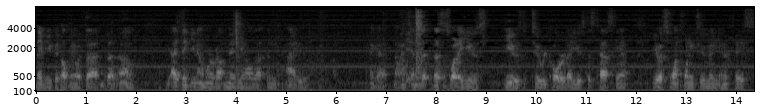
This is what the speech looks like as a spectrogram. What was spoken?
Maybe you could help me with that. But um, I think you know more about MIDI and all that than I do. I got no idea. And th this is what I used used to record. I used this Tascam US 122 MIDI interface.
